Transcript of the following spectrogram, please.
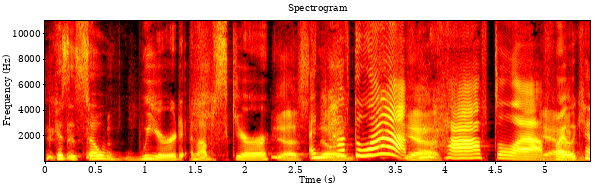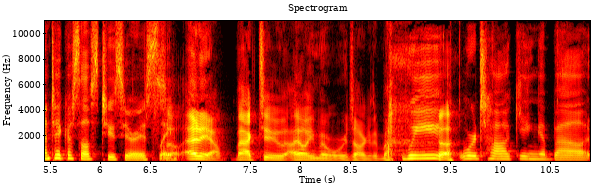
because it's so weird and obscure. yes. And you have to laugh. yeah. You have to laugh, Yeah. right? We can't take ourselves too seriously. So, anyhow, back to, I don't even remember what we are talking about. we were talking about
